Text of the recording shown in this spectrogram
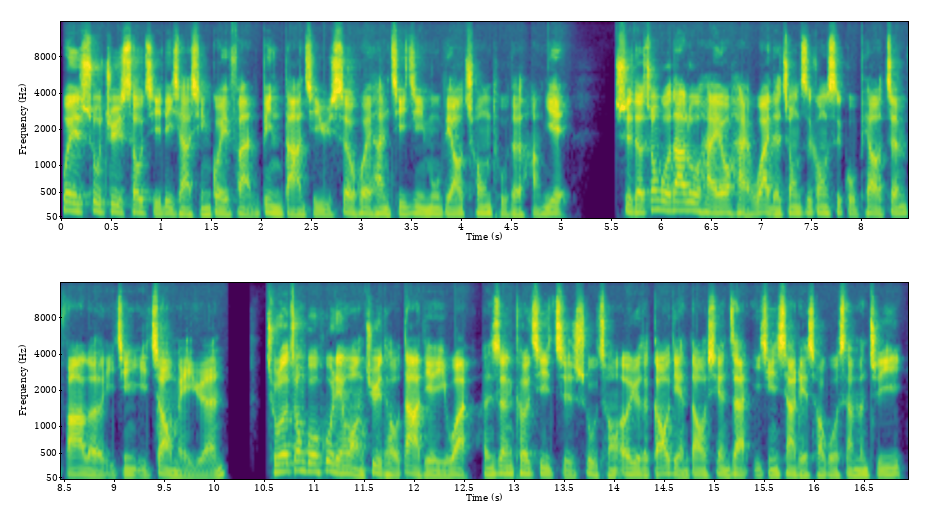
为数据收集立下新规范，并打击与社会和经济目标冲突的行业，使得中国大陆还有海外的中资公司股票蒸发了已经一兆美元。除了中国互联网巨头大跌以外，恒生科技指数从二月的高点到现在已经下跌超过三分之一。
